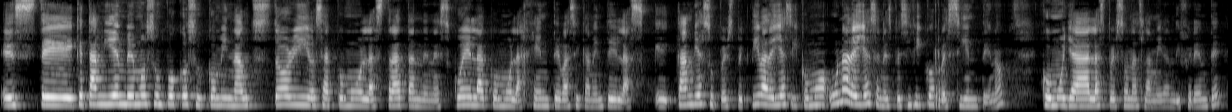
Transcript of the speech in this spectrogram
este, que también vemos un poco su coming out story, o sea, cómo las tratan en la escuela, cómo la gente básicamente las eh, cambia su perspectiva de ellas y cómo una de ellas en específico resiente, ¿no? Cómo ya las personas la miran diferente.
